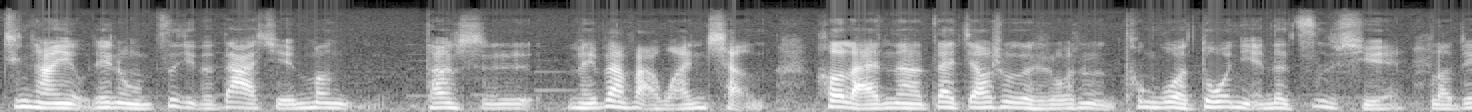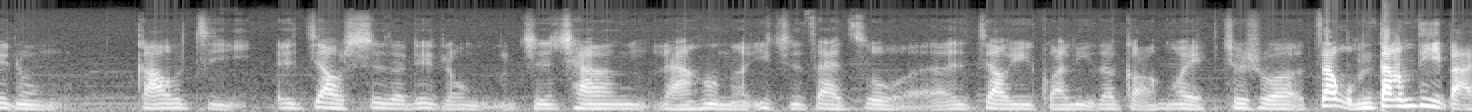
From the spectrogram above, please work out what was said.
经常有这种自己的大学梦，当时没办法完成，后来呢，在教书的时候，通过多年的自学了这种。高级呃教师的这种职称，然后呢一直在做教育管理的岗位，就是说在我们当地吧，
